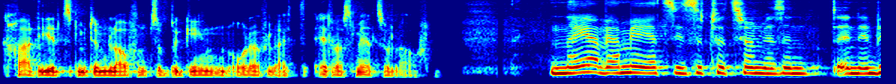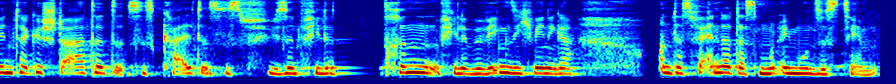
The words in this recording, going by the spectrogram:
gerade jetzt mit dem Laufen zu beginnen oder vielleicht etwas mehr zu laufen? Naja, wir haben ja jetzt die Situation, wir sind in den Winter gestartet, es ist kalt, es ist, wir sind viele drin, viele bewegen sich weniger und das verändert das Immunsystem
